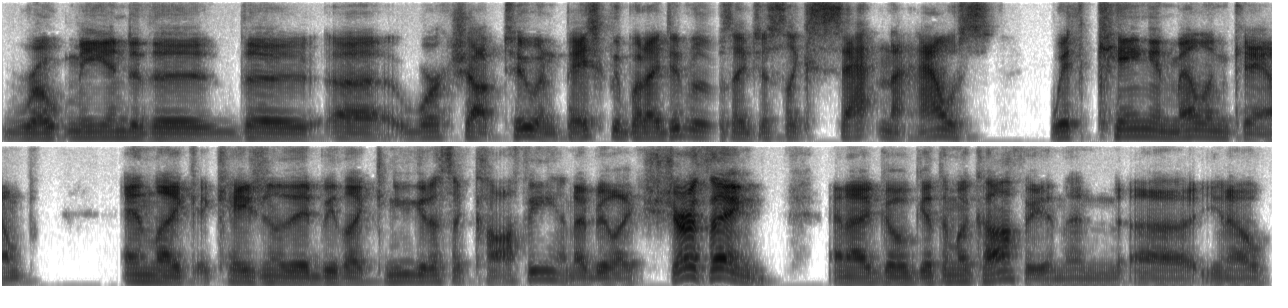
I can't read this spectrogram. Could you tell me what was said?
wrote me into the the uh, workshop too. And basically, what I did was I just like sat in the house with King and Mellencamp, and like occasionally they'd be like, "Can you get us a coffee?" And I'd be like, "Sure thing," and I'd go get them a coffee, and then uh, you know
